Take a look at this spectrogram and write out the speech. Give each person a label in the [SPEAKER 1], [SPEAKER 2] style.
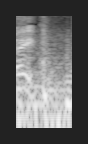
[SPEAKER 1] ஏய்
